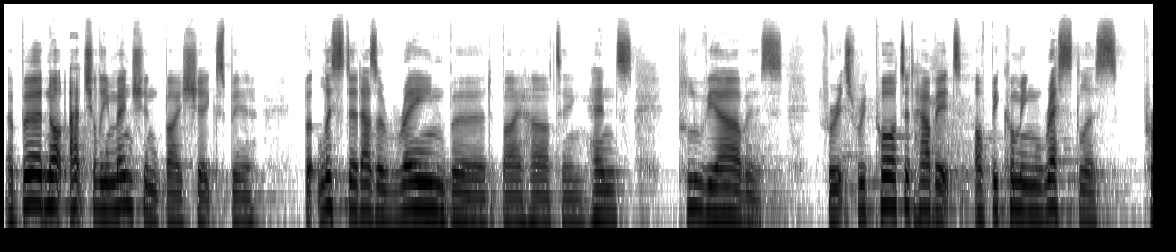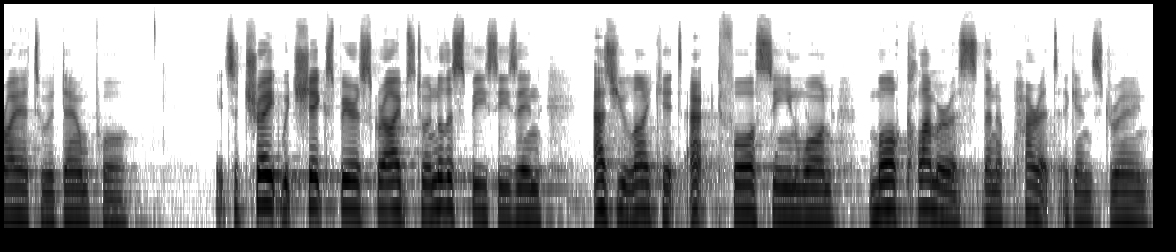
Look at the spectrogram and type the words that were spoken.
A bird not actually mentioned by Shakespeare, but listed as a rain bird by Harting, hence pluviavis, for its reported habit of becoming restless prior to a downpour. It's a trait which Shakespeare ascribes to another species in As You Like It, Act 4, Scene 1, more clamorous than a parrot against rain.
